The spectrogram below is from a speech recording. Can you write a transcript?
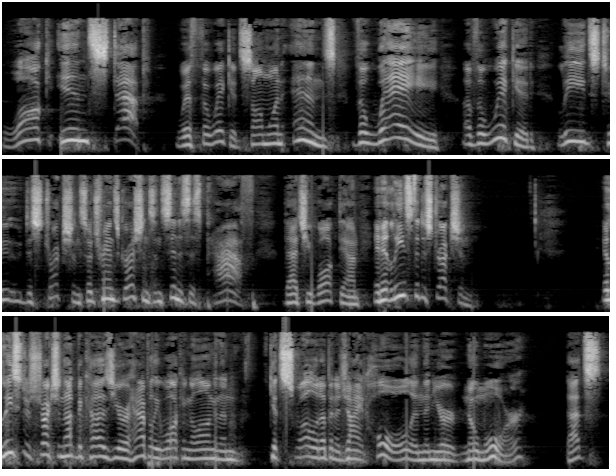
walk in step with the wicked. Psalm 1 ends, the way of the wicked leads to destruction. So transgressions and sin is this path that you walk down, and it leads to destruction. It leads to destruction not because you're happily walking along and then get swallowed up in a giant hole and then you're no more. That's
